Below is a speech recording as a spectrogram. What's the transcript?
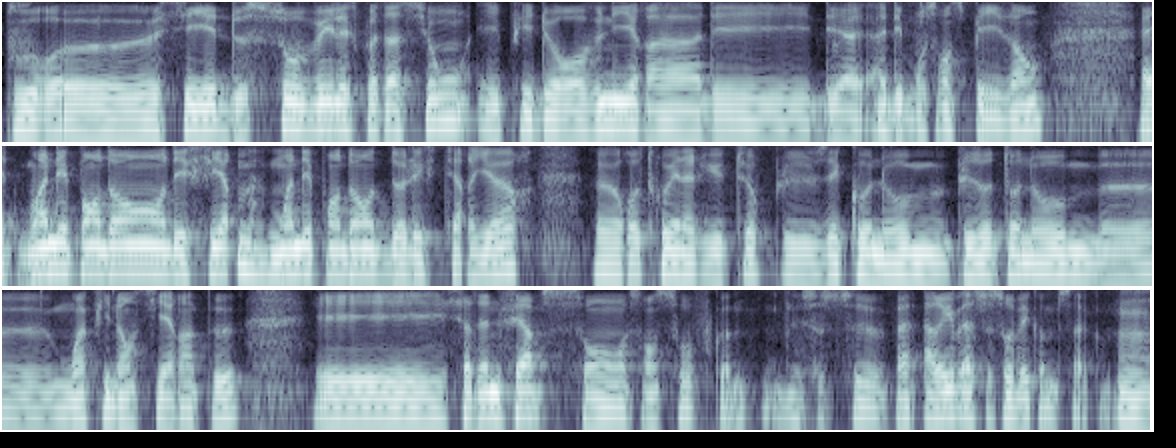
pour euh, essayer de sauver l'exploitation et puis de revenir à des, des- à des bons sens paysans, être moins dépendant des firmes, moins dépendant de l'extérieur, euh, retrouver une agriculture plus économe, plus autonome, euh, moins financière un peu. Et certaines fermes s'en s'en sauvent, quoi. Se- se- enfin, arrivent à se sauver comme ça. Hmm.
